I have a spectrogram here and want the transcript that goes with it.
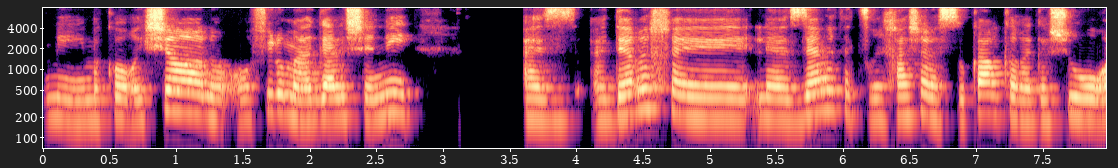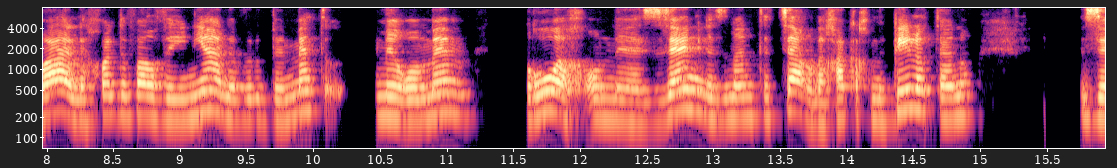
ממקור ראשון או, או אפילו מעגל שני. אז הדרך אה, לאזן את הצריכה של הסוכר כרגע, שהוא רע לכל דבר ועניין, אבל הוא באמת מרומם רוח או מאזן לזמן קצר ואחר כך מפיל אותנו, זה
